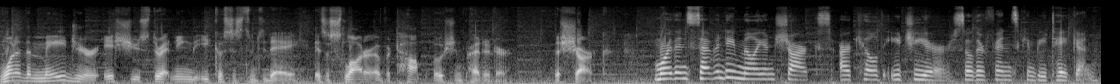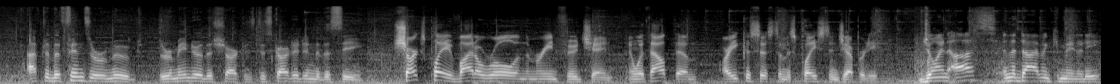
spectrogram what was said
One of the major issues threatening the ecosystem today is the slaughter of a top ocean predator, the shark. More than 70 million sharks are killed each year so their fins can be taken. After the fins are removed, the remainder of the shark is discarded into the sea. Sharks play a vital role in the marine food chain, and without them, our ecosystem is placed in jeopardy. Join us in the diving community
